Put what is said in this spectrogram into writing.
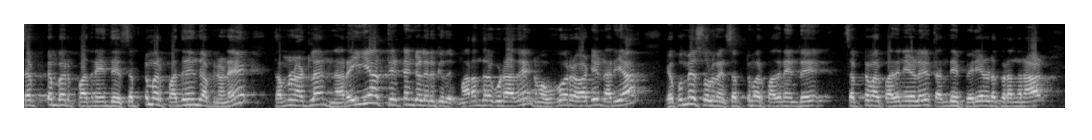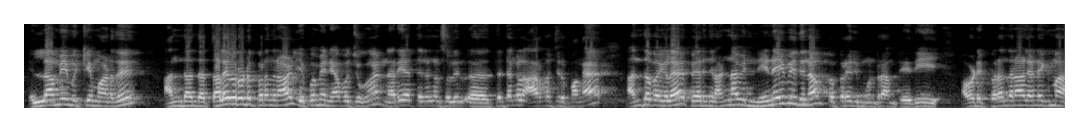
செப்டம்பர் பதினைந்து. செப்டம்பர் பதினைந்து அப்படின்னாலே தமிழ்நாட்டில் நிறைய திட்டங்கள் இருக்குது. மறந்துடக்கூடாது. நம்ம ஒவ்வொரு வாட்டியும் நிறையா எப்பவுமே சொல்லுவேன். செப்டம்பர் பதினைந்து செப்டம்பர் பதினேழு தந்தை பெரியாரோட பிறந்த நாள் எல்லாமே முக்கியமானது. அந்தந்த தலைவரோட பிறந்த நாள் எப்பவுமே ஞாபகம் வச்சுக்கோங்க. நிறைய திட்டங்கள் சொல்லி திட்டங்கள் ஆரம்பிச்சிருப்பாங்க. அந்த வகையில பேரஞ்சர் அண்ணாவின் நினைவு தினம் பிப்ரவரி மூன்றாம் தேதி. அவருடைய பிறந்த நாள் என்னைக்குமா?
